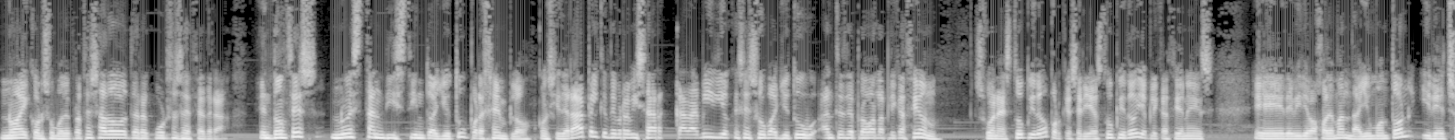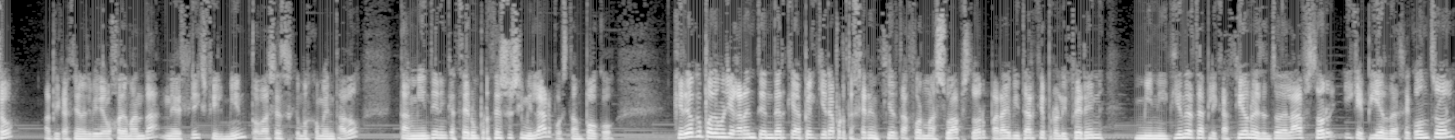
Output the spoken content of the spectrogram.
No hay consumo de procesador, de recursos, etc. Entonces, no es tan distinto a YouTube, por ejemplo. ¿Considera Apple que debe revisar cada vídeo que se suba a YouTube antes de probar la aplicación? Suena estúpido, porque sería estúpido, y aplicaciones eh, de vídeo bajo demanda hay un montón, y de hecho, aplicaciones de vídeo bajo demanda, Netflix, Filmin, todas esas que hemos comentado, también tienen que hacer un proceso similar, pues tampoco. Creo que podemos llegar a entender que Apple quiera proteger en cierta forma su App Store para evitar que proliferen mini tiendas de aplicaciones dentro del App Store y que pierda ese control,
